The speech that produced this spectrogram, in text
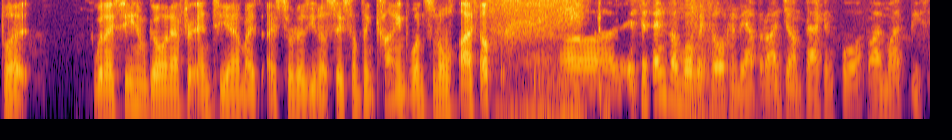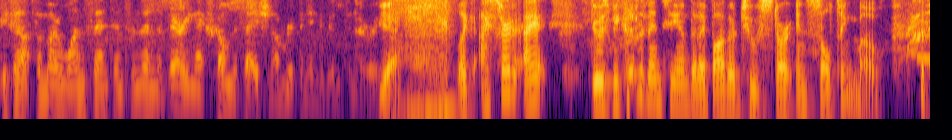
but when I see him going after NTM, I, I sort of you know say something kind once in a while. Uh, it depends on what we're talking about, but I jump back and forth. I might be sticking up for Mo one sentence, and then the very next conversation, I'm ripping into him for no reason. Yeah. like I started. I it was because of NTM that I bothered to start insulting Mo.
